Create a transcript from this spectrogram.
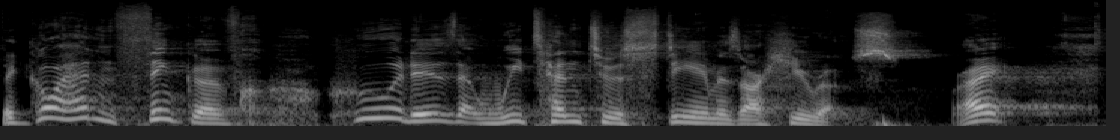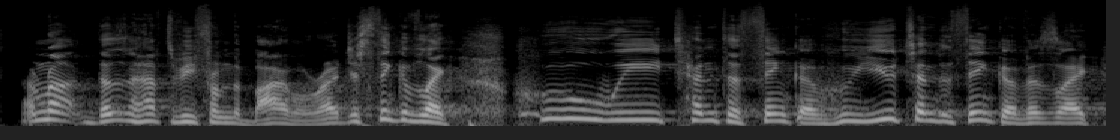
Like, go ahead and think of who it is that we tend to esteem as our heroes, right? I'm not, doesn't have to be from the Bible, right? Just think of like who we tend to think of, who you tend to think of as like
